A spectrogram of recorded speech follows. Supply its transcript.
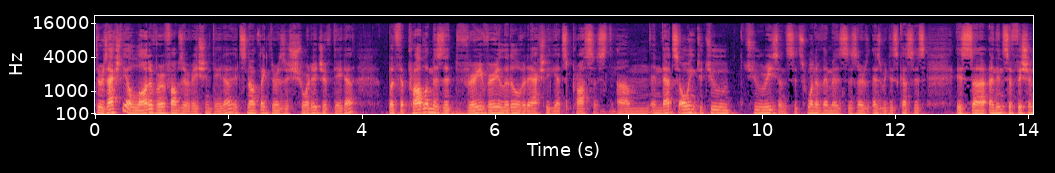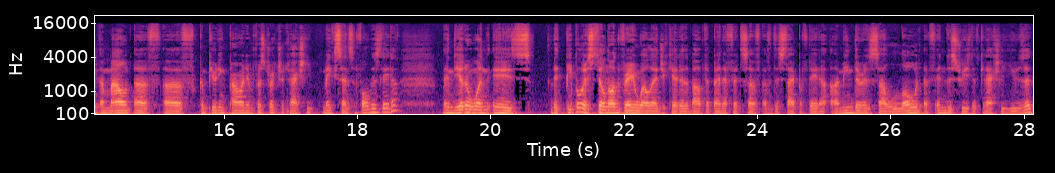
there's actually a lot of Earth observation data. It's not like there's a shortage of data. But the problem is that very, very little of it actually gets processed, um, and that's owing to two two reasons. It's one of them is, is as we discussed is is uh, an insufficient amount of, of computing power and infrastructure to actually make sense of all this data, and the other one is that people are still not very well educated about the benefits of, of this type of data. I mean, there is a load of industries that can actually use it,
